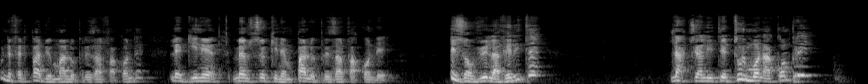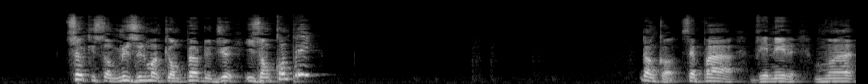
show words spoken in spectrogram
Vous ne faites pas de mal au président Fakonde. Les Guinéens, même ceux qui n'aiment pas le président Fakonde, ils ont vu la vérité. L'actualité, tout le monde a compris. Ceux qui sont musulmans, qui ont peur de Dieu, ils ont compris. Donc, c'est pas venir, moi,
